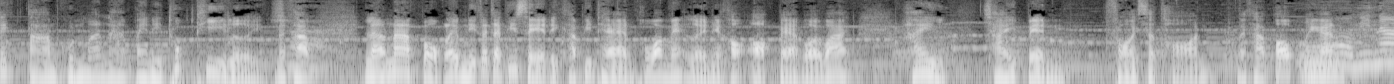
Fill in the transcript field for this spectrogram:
ล็ก ๆ ตามคุณมาน้ำไปในทุกที่เลยนะครับใช่แล้วหน้าปกเล่มนี้ก็จะพิเศษอีกครับพี่แทนเพราะว่าแม่เอ๋ยเนี่ยเขาออกแบบไว้ว่าให้ใช้เป็น ฟลอยด์สะท้อนนะครับเพราะไม่งั้นโอ้มีหน้า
